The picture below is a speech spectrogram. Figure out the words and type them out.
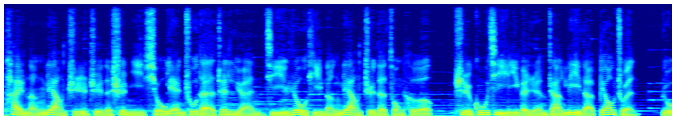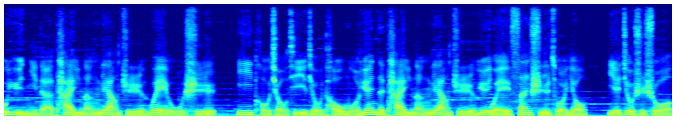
太能量值指的是你修炼出的真元及肉体能量值的总和，是估计一个人战力的标准。如玉，你的太能量值为五十。一头九级九头魔渊的太能量值约为三十左右，也就是说，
